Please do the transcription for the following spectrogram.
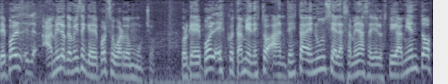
De Paul, a mí lo que me dicen que De Paul se guardó mucho. Porque De Paul es también, esto, ante esta denuncia de las amenazas y el hostigamiento,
